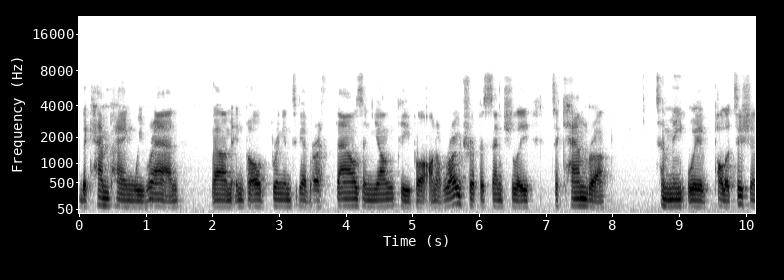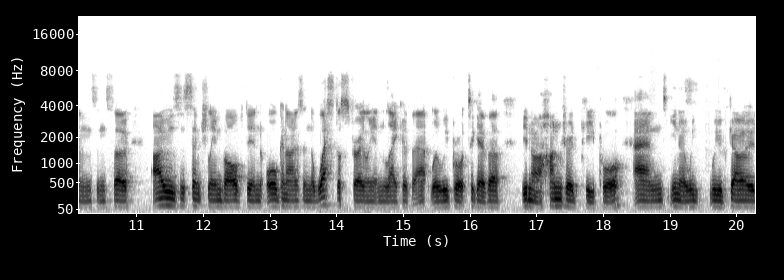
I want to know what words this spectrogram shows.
the campaign we ran um, involved bringing together a thousand young people on a road trip essentially to Canberra to meet with politicians. And so I was essentially involved in organizing the West Australian leg of that, where we brought together, you know, 100 people. And, you know, we, we would go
